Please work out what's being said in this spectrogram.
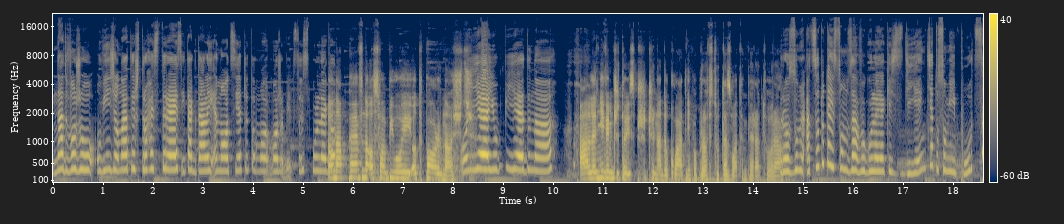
na dworzu uwięziona, też trochę stres i tak dalej, emocje, czy to mo może mieć coś wspólnego? To na pewno osłabiło jej odporność. Ojeju, biedna. Ale nie wiem, czy to jest przyczyna dokładnie, po prostu ta zła temperatura. Rozumiem. A co tutaj są za w ogóle jakieś zdjęcia? To są jej płuca?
